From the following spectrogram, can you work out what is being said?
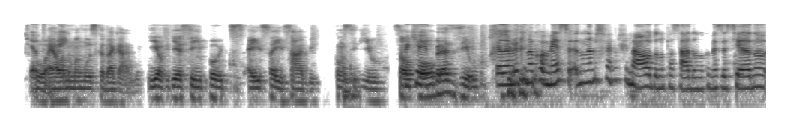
Tipo, ela numa música da Gaga. E eu fiquei assim, putz, é isso aí, sabe? Conseguiu. Salvou Porque o Brasil. Eu lembro que no começo, eu não lembro se foi no final do ano passado, no começo desse ano,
